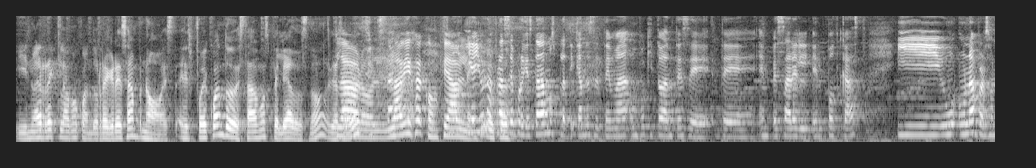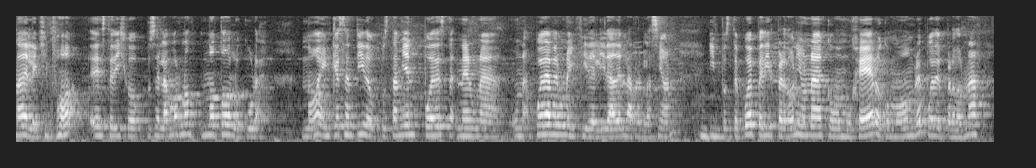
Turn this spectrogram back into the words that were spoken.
Y no hay reclamo cuando regresan. No, es, fue cuando estábamos peleados, ¿no? claro, la vieja confiable. y hay una frase, porque estábamos platicando este tema un poquito antes de, empezar el, el, podcast. Y una persona del equipo este, dijo, pues el amor no, no todo lo cura. ¿No? ¿En qué sentido? Pues también puedes tener una, una puede haber una infidelidad en la relación y pues te puede pedir perdón y una como mujer o como hombre puede perdonar.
